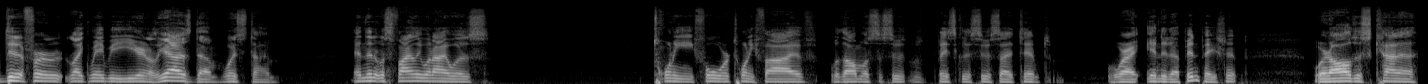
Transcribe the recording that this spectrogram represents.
Did it for like maybe a year, and I was like, yeah, it's dumb, waste of time. And then it was finally when I was 24, 25, with almost a su- basically a suicide attempt, where I ended up inpatient, where it all just kind of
